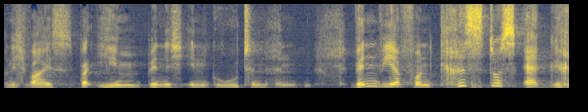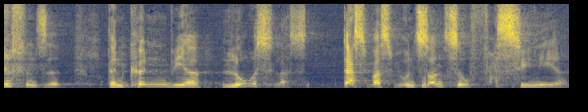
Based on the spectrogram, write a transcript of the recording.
Und ich weiß, bei ihm bin ich in guten Händen. Wenn wir von Christus ergriffen sind, dann können wir loslassen. Das, was uns sonst so fasziniert,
